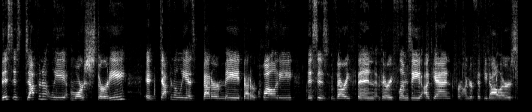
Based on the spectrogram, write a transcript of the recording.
This is definitely more sturdy. It definitely is better made, better quality. This is very thin, very flimsy. Again, for under $50.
